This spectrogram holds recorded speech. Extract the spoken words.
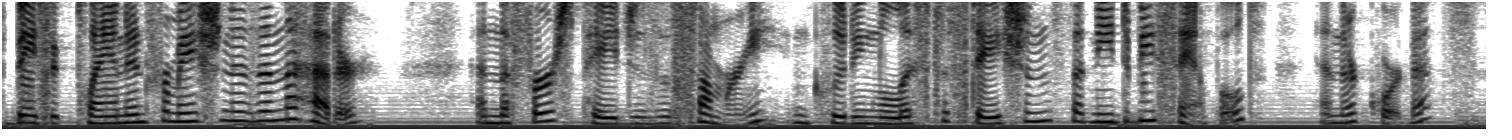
The basic plan information is in the header and the first page is a summary including the list of stations that need to be sampled and their coordinates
